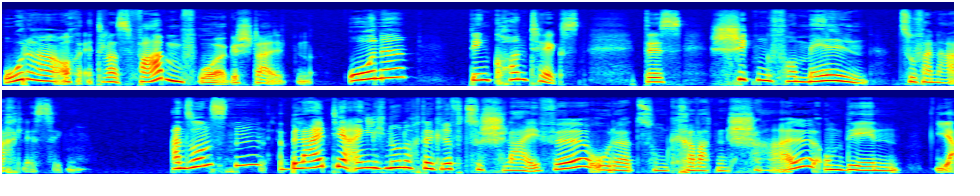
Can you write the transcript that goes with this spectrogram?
oder auch etwas farbenfroher gestalten, ohne den Kontext des schicken Formellen zu vernachlässigen. Ansonsten bleibt dir eigentlich nur noch der Griff zur Schleife oder zum Krawattenschal, um den, ja,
